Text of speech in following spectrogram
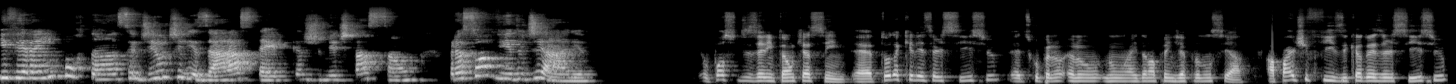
e ver a importância de utilizar as técnicas de meditação para sua vida diária. Eu posso dizer então que assim, é, todo aquele exercício, é, desculpa, eu, não, não, ainda não aprendi a pronunciar. A parte física do exercício,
